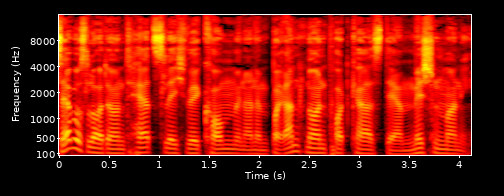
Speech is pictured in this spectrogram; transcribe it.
Servus Leute und herzlich willkommen in einem brandneuen Podcast der Mission Money.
